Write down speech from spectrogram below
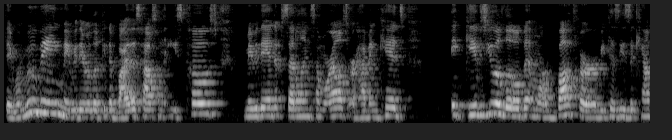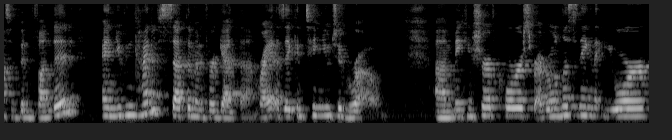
they were moving, maybe they were looking to buy this house on the East Coast, maybe they end up settling somewhere else or having kids. It gives you a little bit more buffer because these accounts have been funded and you can kind of set them and forget them, right? As they continue to grow. Um, making sure, of course, for everyone listening, that your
